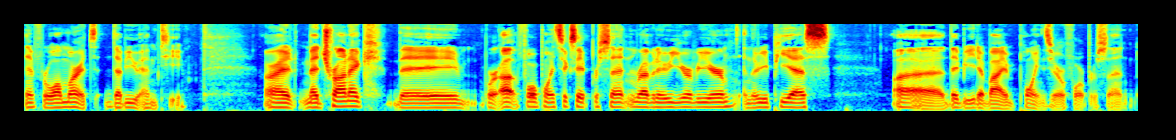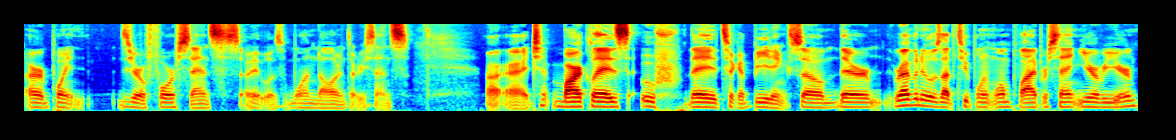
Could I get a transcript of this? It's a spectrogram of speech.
And for Walmart, it's WMT. All right, Medtronic, they were up 4.68% in revenue year over year, and their EPS, uh, they beat it by 0.04% or 0.04 cents, so it was $1.30. All right, Barclays, oof, they took a beating. So their revenue was up 2.15% year over year,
